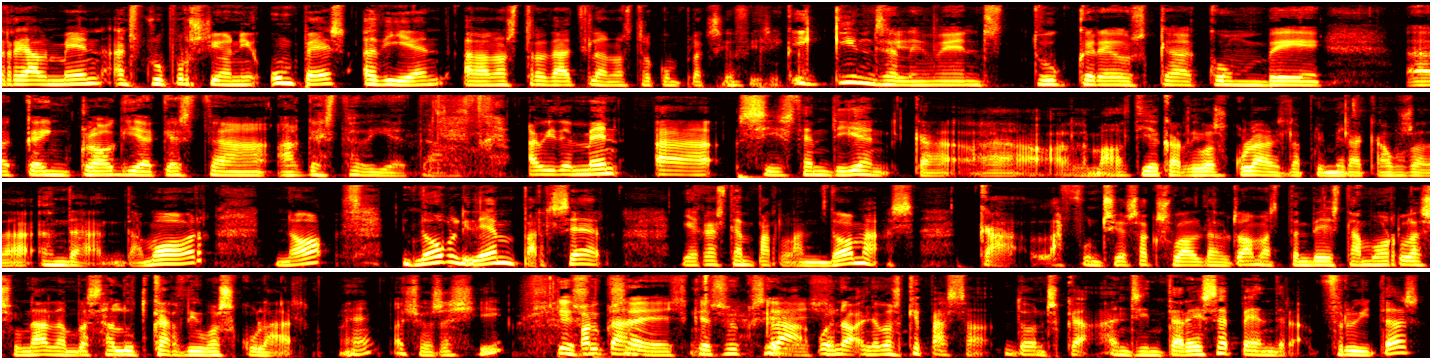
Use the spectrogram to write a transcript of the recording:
realment ens proporcioni un pes adient a la nostra edat i la nostra complexió física. I quins aliments tu creus que convé eh, que inclogui aquesta, aquesta dieta? Evidentment, eh, si estem dient que eh, la malaltia cardiovascular és la primera causa de, de, de mort, no? no oblidem, per cert, ja que estem parlant d'homes, que la funció sexual dels homes també està molt relacionada amb la salut cardiovascular. Eh? Això és així. Què per succeeix? Tant, què succeeix? Clar, bueno, llavors què passa? Doncs que ens interessa prendre fruites,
